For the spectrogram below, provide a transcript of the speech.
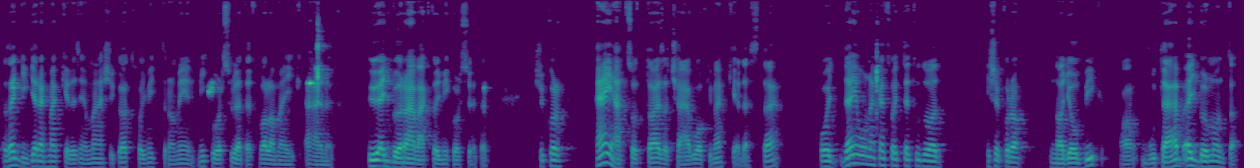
az egyik gyerek megkérdezi a másikat, hogy mit tudom én, mikor született valamelyik elnök. Ő egyből rávágta, hogy mikor született. És akkor eljátszotta ez a csávó, aki megkérdezte, hogy de jó neked, hogy te tudod, és akkor a nagyobbik, a butább egyből mondta,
